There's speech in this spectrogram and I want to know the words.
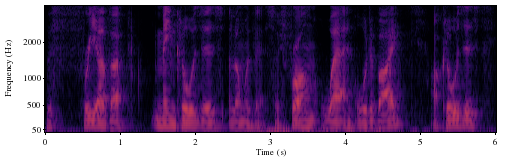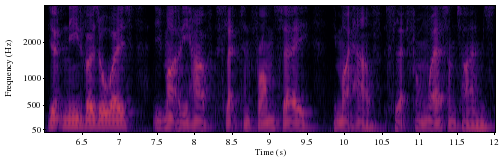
with three other main clauses along with it. So from, where, and order by are clauses. You don't need those always. You might only have select and from, say. You might have select from where sometimes.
